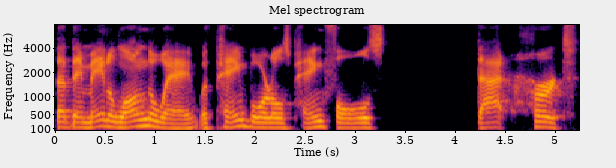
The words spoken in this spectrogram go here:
that they made along the way with paying Bortles, paying Foles, that hurt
